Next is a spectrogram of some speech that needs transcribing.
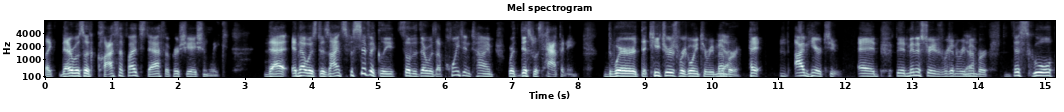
like there was a classified staff appreciation week that and that was designed specifically so that there was a point in time where this was happening where the teachers were going to remember hey i'm here too and the administrators were going to Yeah. remember this school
